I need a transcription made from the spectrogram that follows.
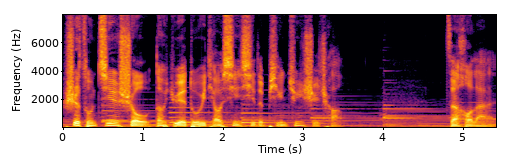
是从接受到阅读一条信息的平均时长。”再后来，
